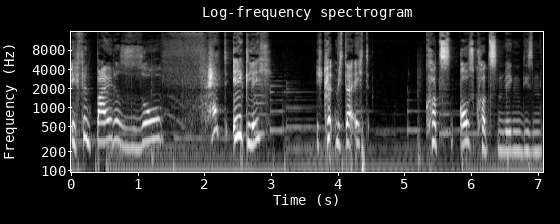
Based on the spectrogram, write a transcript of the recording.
Ich finde beide so fett eklig. Ich könnte mich da echt kotzen, auskotzen wegen diesen,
